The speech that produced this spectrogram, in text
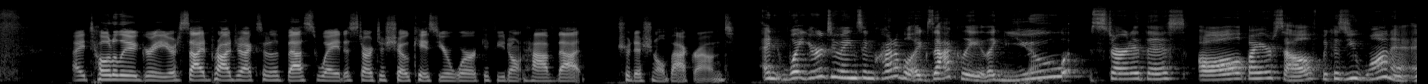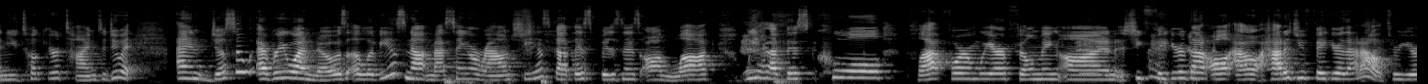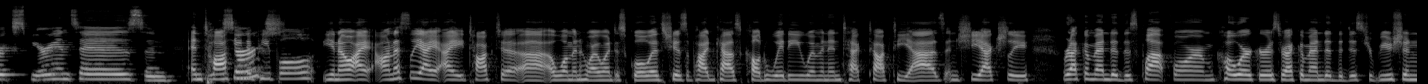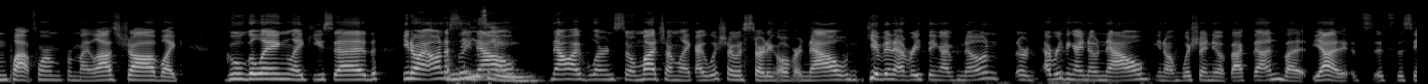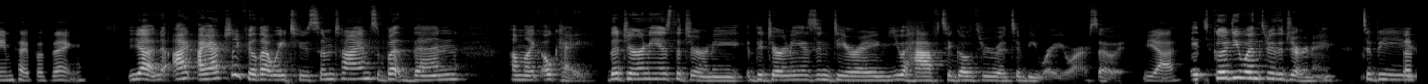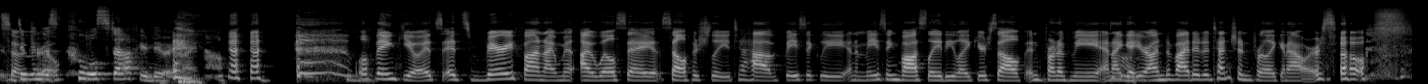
I totally agree. Your side projects are the best way to start to showcase your work if you don't have that traditional background. And what you're doing is incredible. Exactly. Like you started this all by yourself because you want it and you took your time to do it. And just so everyone knows, Olivia's not messing around. She has got this business on lock. We have this cool platform we are filming on. She figured that all out. How did you figure that out? Through your experiences and and talking research? to people. You know, I honestly I, I talked to uh, a woman who I went to school with. She has a podcast called Witty Women in Tech Talk to Yaz, and she actually recommended this platform. Coworkers recommended the distribution platform from my last job. Like googling like you said. You know i honestly Amazing. now now i've learned so much. I'm like i wish i was starting over now given everything i've known or everything i know now. You know i wish i knew it back then but yeah it's it's the same type of thing. Yeah no, I, I actually feel that way too sometimes but then i'm like okay the journey is the journey. The journey is endearing. You have to go through it to be where you are. So yeah. it's good you went through the journey to be so doing true. this cool stuff you're doing right now well, thank you. It's it's very fun. I I will say selfishly to have basically an amazing boss lady like yourself in front of me, and oh. I get your undivided attention for like an hour. So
